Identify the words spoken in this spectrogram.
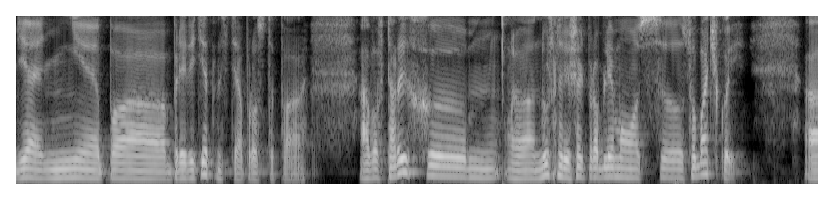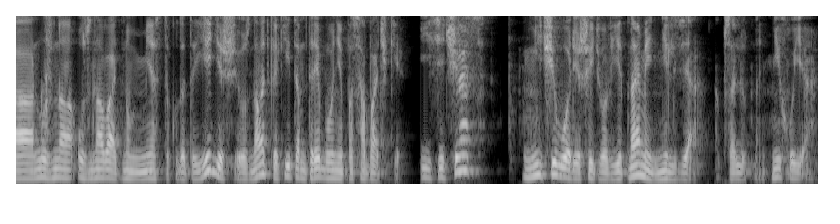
я не по приоритетности, а просто по а во-вторых, эм, э, нужно решать проблему с собачкой. А, нужно узнавать ну, место, куда ты едешь, и узнавать, какие там требования по собачке. И сейчас ничего решить во Вьетнаме нельзя. Абсолютно. Нихуя.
